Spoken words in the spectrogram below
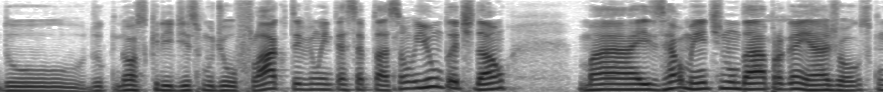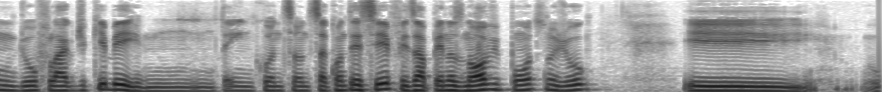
do, do nosso queridíssimo Joe Flaco, teve uma interceptação e um touchdown, mas realmente não dá para ganhar jogos com o Joe Flaco de QB, não tem condição disso acontecer, fez apenas 9 pontos no jogo, e o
